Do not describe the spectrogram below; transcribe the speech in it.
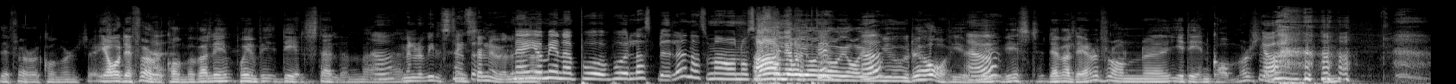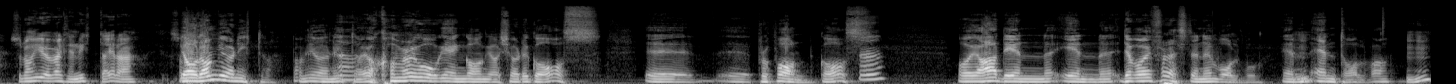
Det förekommer inte. Ja det förekommer väl på en del ställen men... Ja. eh, Men är det viltstängsel nu eller? Nej menar- jag menar på, på lastbilen, alltså man har någon som Ah, ja, upp ja, det. ja, ja, Ja. Jo, det har vi ju. Ja. Vi- Visst, det är väl därifrån uh, idén kommer. Så. Ja. Så de gör verkligen nytta era? som- Ja, de gör nytta. De gör nytta. Ja. Jag kommer ihåg en gång jag körde gas. Eh, eh, propangas. Ja. Och jag hade en, en, det var ju förresten en Volvo. En Mm. N12. Mhm.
